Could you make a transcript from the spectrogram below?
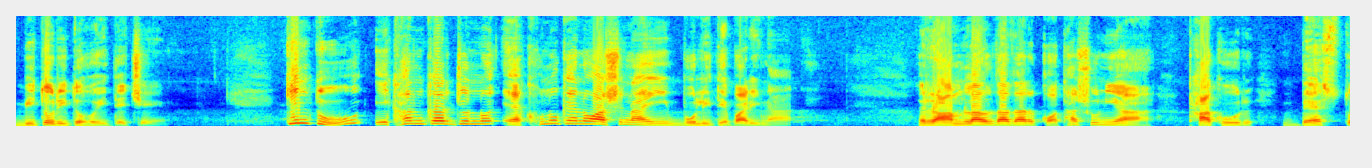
বিতরিত হইতেছে। কিন্তু এখানকার জন্য এখনও কেন আসে নাই বলিতে পারি না। রামলাল দাদার কথা শুনিয়া ঠাকুর ব্যস্ত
